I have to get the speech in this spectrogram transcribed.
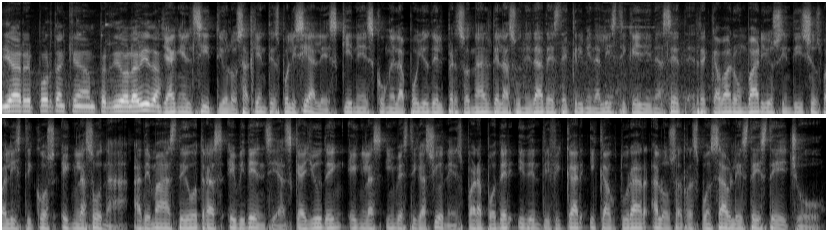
ya reportan que han perdido la vida. Ya en el sitio, los agentes policiales, quienes con el apoyo del personal de las unidades de criminalística y DINASET recabaron varios indicios balísticos en la zona, además de otras evidencias que ayuden en las investigaciones para poder identificar y capturar a los responsables de este hecho.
